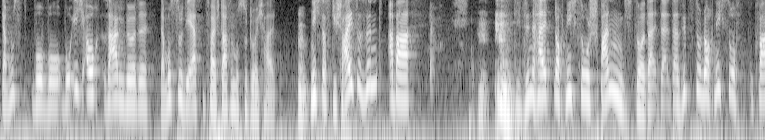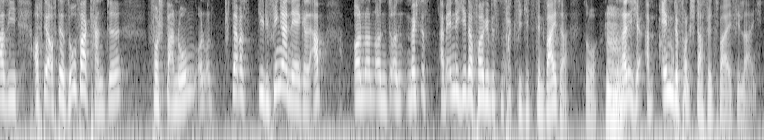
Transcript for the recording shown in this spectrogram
da musst, wo, wo, wo ich auch sagen würde, da musst du die ersten zwei Staffeln musst du durchhalten. Hm. Nicht, dass die scheiße sind, aber die sind halt noch nicht so spannend. So, da, da, da sitzt du noch nicht so quasi auf der, auf der Sofakante vor Spannung und, und knabberst dir die Fingernägel ab und, und, und, und möchtest am Ende jeder Folge wissen, fuck, wie geht's denn weiter? So, hm. das hatte ich am Ende von Staffel 2 vielleicht.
